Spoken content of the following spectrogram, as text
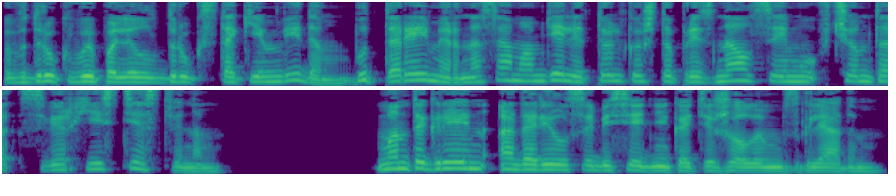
Вдруг выпалил друг с таким видом, будто Реймер на самом деле только что признался ему в чем то сверхъестественном. Монтегрейн одарил собеседника тяжелым взглядом.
